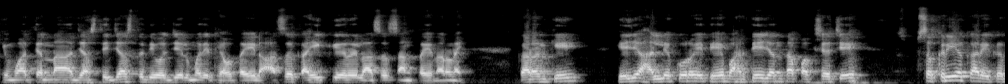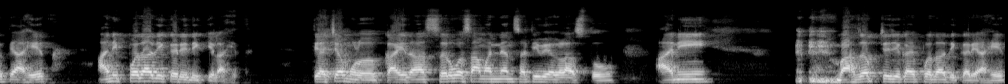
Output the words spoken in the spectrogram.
किंवा त्यांना जास्तीत जास्त दिवस जेलमध्ये ठेवता येईल असं काही करेल असं सांगता येणार नाही. कारण की हे जे हल्लेखोर आहेत हे भारतीय जनता पक्षाचे सक्रिय कार्यकर्ते आहेत आणि पदाधिकारी देखील आहेत. त्याच्यामुळं कायदा सर्वसामान्यांसाठी वेगळा असतो आणि भाजपचे जे काही पदाधिकारी आहेत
